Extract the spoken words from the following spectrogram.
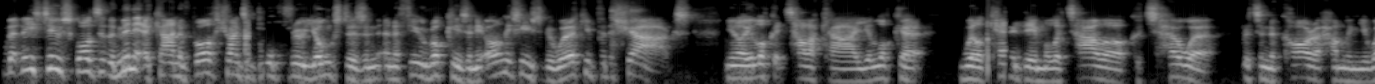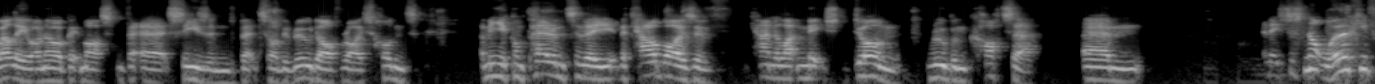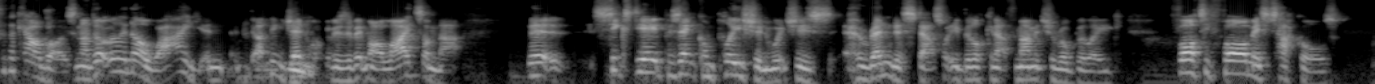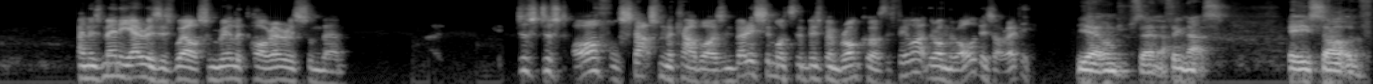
but these two squads at the minute are kind of both trying to blood through youngsters and, and a few rookies, and it only seems to be working for the Sharks. You know, you look at Talakai, you look at Will Kennedy, Mulitalo, Katoa, Briton Nikora, Hamlin Uele, who I know a bit more uh, seasoned, but Toby Rudolph, Royce Hunt. I mean, you compare them to the, the Cowboys of kind of like Mitch Dunn, Reuben Cotter, um, and it's just not working for the Cowboys, and I don't really know why. And I think Jen will give us a bit more light on that. The 68% completion, which is horrendous stats, what you'd be looking at from amateur rugby league. 44 missed tackles, and as many errors as well. Some really poor errors from them. Just, just awful stats from the Cowboys, and very similar to the Brisbane Broncos. They feel like they're on their holidays already. Yeah, hundred percent. I think that's it is sort of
